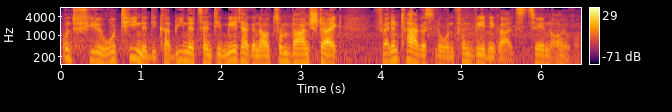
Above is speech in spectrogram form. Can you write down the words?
und viel Routine die Kabine zentimetergenau zum Bahnsteig für einen Tageslohn von weniger als 10 Euro.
